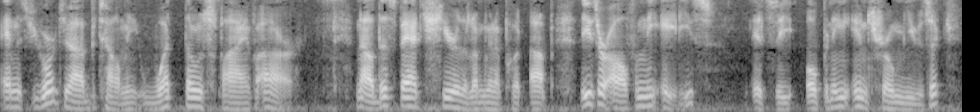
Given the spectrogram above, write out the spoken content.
and it's your job to tell me what those five are. Now, this batch here that I'm going to put up, these are all from the 80s. It's the opening intro music.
